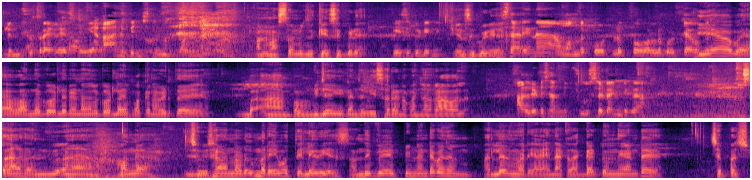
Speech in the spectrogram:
గ్లిమ్స్ ట్రైలర్స్ ఎలా అనిపించింది మొత్తం? మస్తు అనిపించింది. కేసీపీడే. కేసీపీడీని. కేసీపీడే. ఈసారైనా వంద కోట్లు కోళ్ళ కొట్టే భయ వంద కోట్లు రెండు వందల కోట్లు పక్కన పెడితే విజయ్కి కొంచెం ఈసారైనా కొంచెం రావాలి. ఆల్రెడీ సందీప్ చూసాడంటగా వంగ చూసా అన్నాడు. మరి ఏమో తెలియదు. సందీప్ చెప్పిందంటే కొంచెం పర్లేదు మరి. ఆయన నాకు తగ్గట్టు ఉంది అంటే చెప్పచ్చు.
